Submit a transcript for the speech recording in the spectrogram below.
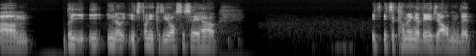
Um, but you, you know, it's funny because you also say how it's it's a coming of age album that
